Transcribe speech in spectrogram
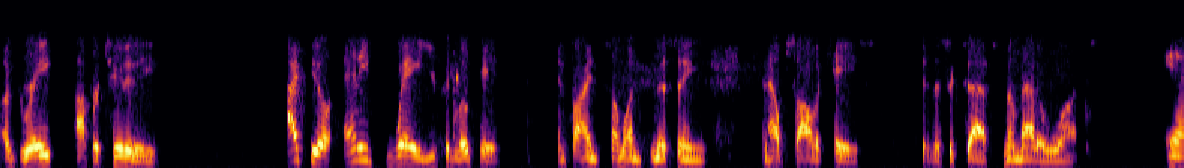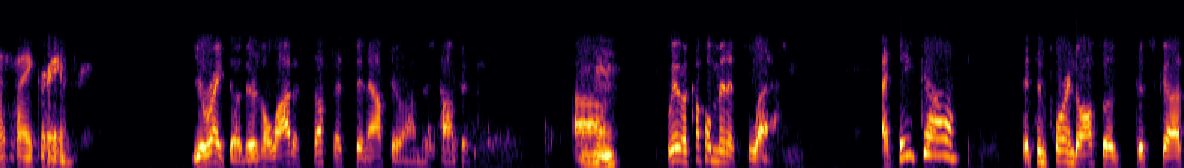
a great opportunity. I feel any way you can locate and find someone missing and help solve a case is a success no matter what. Yes, I agree. You're right, though. There's a lot of stuff that's been out there on this topic. Um, Mhm. We have a couple minutes left. I think uh, it's important to also discuss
